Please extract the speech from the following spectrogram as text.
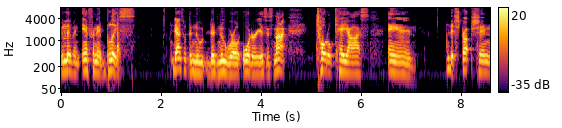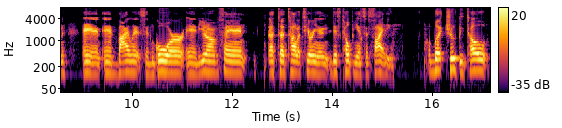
you live in infinite bliss. That's what the new the new world order is. It's not total chaos and destruction and and violence and gore and you know what I'm saying a totalitarian dystopian society. But truth be told,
